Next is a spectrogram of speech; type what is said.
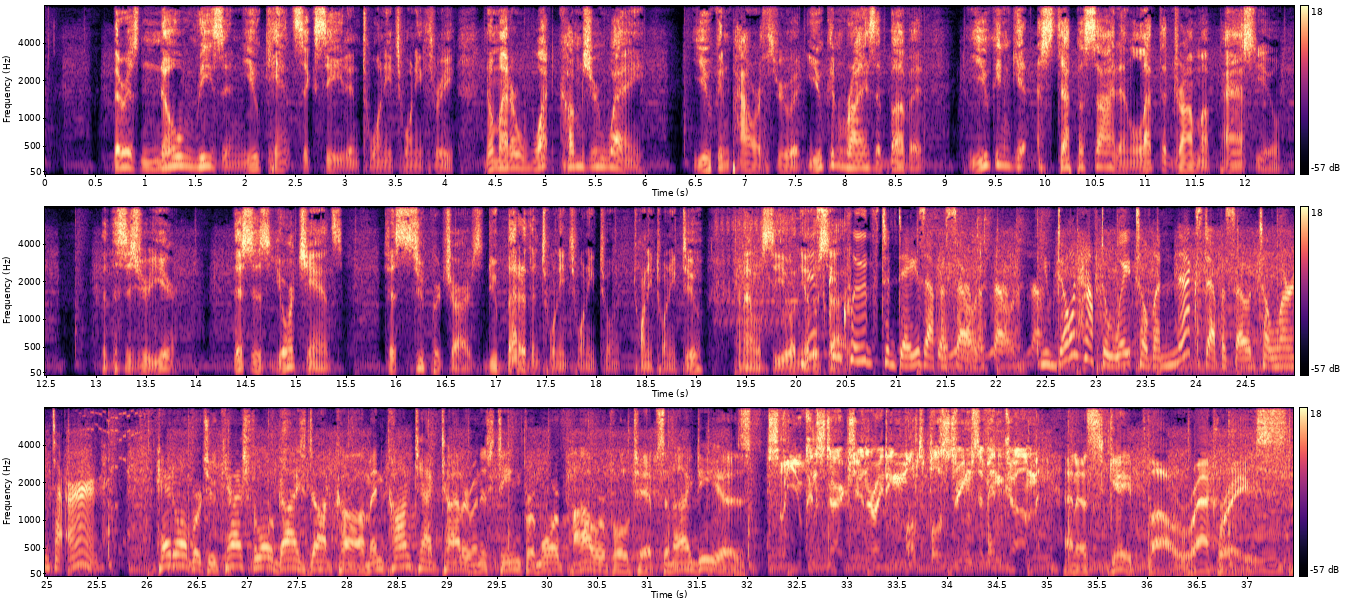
There is no reason you can't succeed in 2023. No matter what comes your way, you can power through it. You can rise above it. You can get a step aside and let the drama pass you. But this is your year. This is your chance to supercharge, do better than 2020, 2022. And I will see you on the this other side. This concludes today's episode. You don't have to wait till the next episode to learn to earn. Head over to cashflowguys.com and contact Tyler and his team for more powerful tips and ideas so you can start generating multiple streams of income and escape the rat race.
